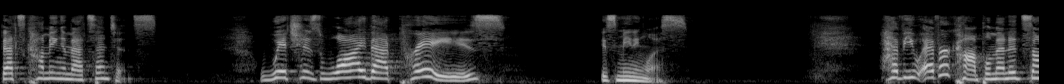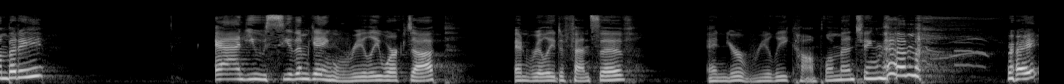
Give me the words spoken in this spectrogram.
that's coming in that sentence. Which is why that praise is meaningless. Have you ever complimented somebody and you see them getting really worked up and really defensive and you're really complimenting them? right?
